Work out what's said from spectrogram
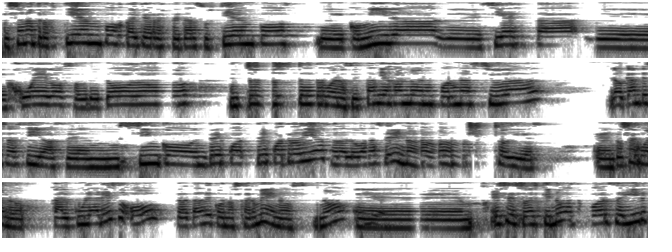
que son otros tiempos, que hay que respetar sus tiempos, de comida, de siesta, de juegos sobre todo. Entonces, bueno, si estás viajando por una ciudad, lo que antes hacías en cinco, en tres, cuatro, tres, cuatro días, ahora lo vas a hacer en ocho días. Entonces, bueno, calcular eso o tratar de conocer menos, ¿no? Eh, es eso, es que no vas a poder seguir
